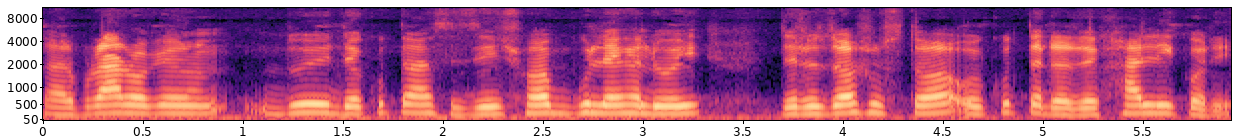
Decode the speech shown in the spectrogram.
তারপর আরও দুইটা কুত্তা আছে, যে সবগুলো খালি ওই যেটা যে অসুস্থ, ওই কুত্তাটা খালি করে।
